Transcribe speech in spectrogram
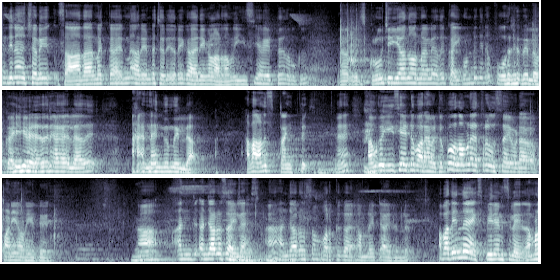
എന്തിനാണെന്ന് വെച്ചാൽ സാധാരണക്കാരന് അറിയേണ്ട ചെറിയ ചെറിയ കാര്യങ്ങളാണ്. നമ്മൾ ഈസി ആയിട്ട് നമുക്ക് ഒരു സ്ക്രൂ ചെയ്യാന്ന് പറഞ്ഞാൽ അത് കൈകൊണ്ട് ഇങ്ങനെ പോരുതല്ലോ. കൈ വേദന അല്ലാതെ അനങ്ങുന്നില്ല. അതാണ് സ്ട്രെങ്ത് ഏഹ് നമുക്ക് ഈസി ആയിട്ട് പറയാൻ പറ്റും. ഇപ്പോൾ നമ്മൾ എത്ര ദിവസമായി ഇവിടെ പണി തുടങ്ങിയിട്ട്? ആ അഞ്ച് അഞ്ചാറ് ദിവസമായില്ലേ ആ അഞ്ചാറ് ദിവസം വർക്ക് കംപ്ലീറ്റ് ആയിട്ടുണ്ട്. അപ്പോൾ അതിൽ നിന്ന് എക്സ്പീരിയൻസിൽ നമ്മൾ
